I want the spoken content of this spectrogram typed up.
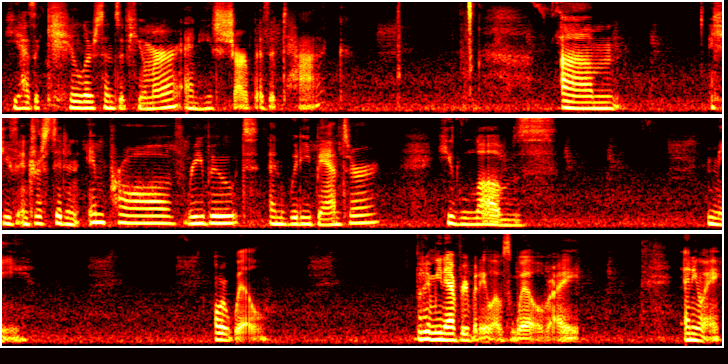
he has a killer sense of humor and he's sharp as a tack. Um, he's interested in improv, reboot, and witty banter. He loves me or Will. But I mean, everybody loves Will, right? Anyway,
